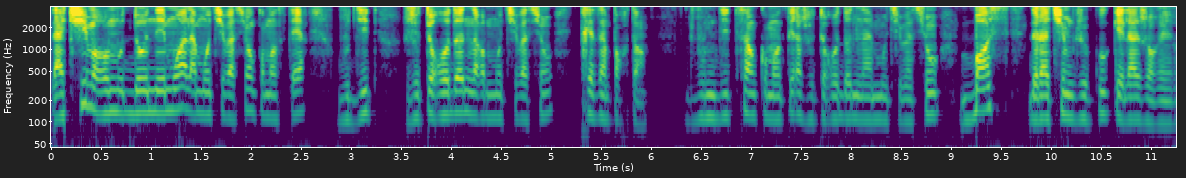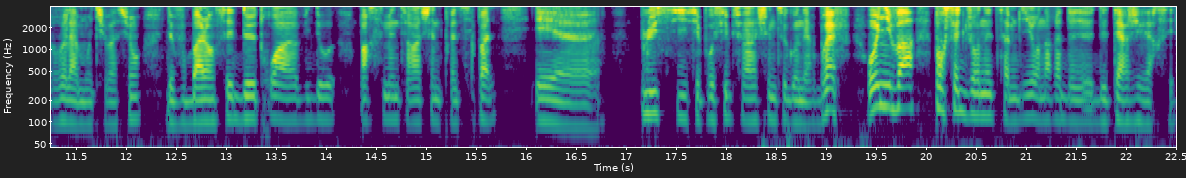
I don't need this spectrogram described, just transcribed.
La team, redonnez-moi la motivation en commentaire. Vous dites, je te redonne la motivation. Très important. Vous me dites ça en commentaire, je te redonne la motivation. Boss de la team Cook et là j'aurai re la motivation de vous balancer 2-3 vidéos par semaine sur la chaîne principale et euh, plus si c'est possible sur la chaîne secondaire. Bref, on y va pour cette journée de samedi, on arrête de tergiverser.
